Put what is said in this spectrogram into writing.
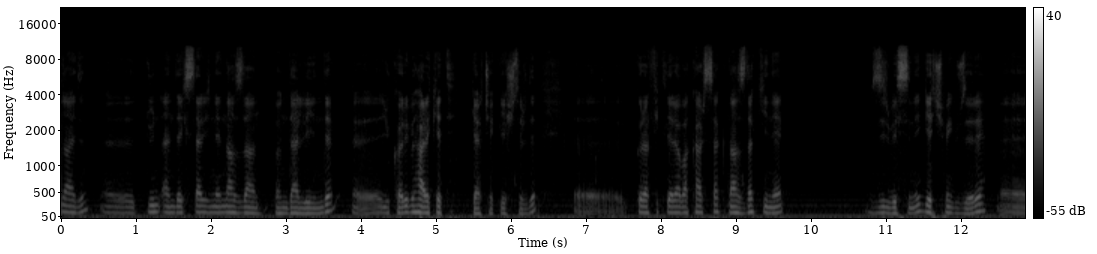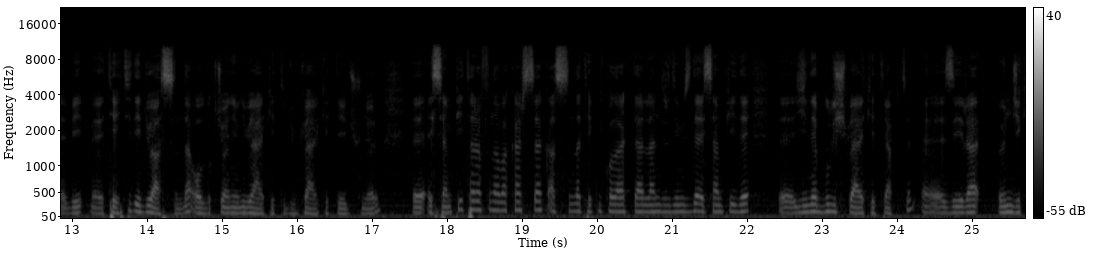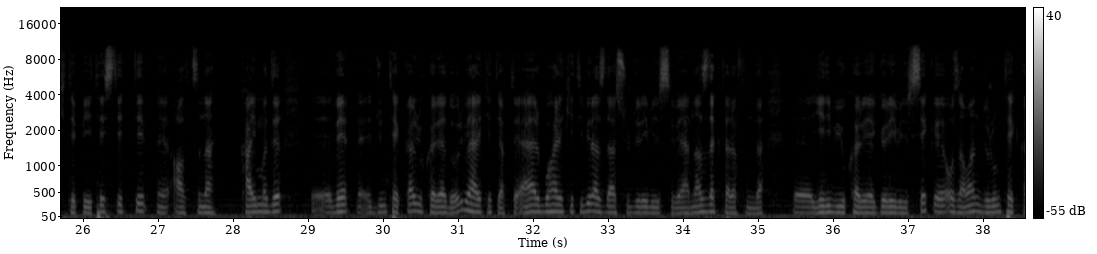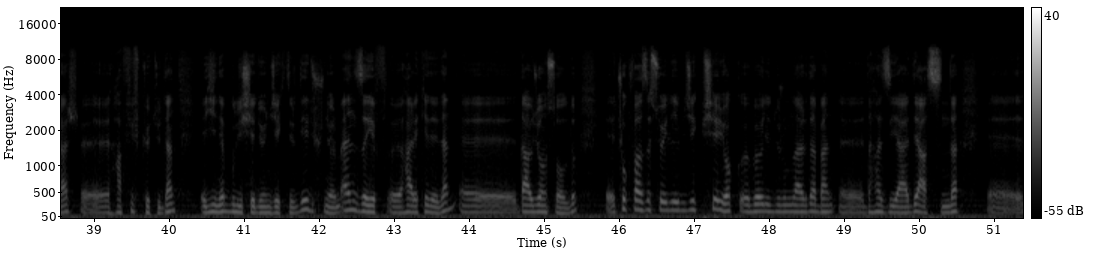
günaydın. E, dün endeksler yine Nasdaq'ın önderliğinde e, yukarı bir hareket gerçekleştirdi. E, grafiklere bakarsak Nasdaq yine zirvesini geçmek üzere bir e, tehdit ediyor aslında. Oldukça önemli bir hareketti dünkü hareket diye düşünüyorum. S&P tarafına bakarsak aslında teknik olarak değerlendirdiğimizde S&P'de e, yine bullish bir hareket yaptı. Zira önceki tepeyi test etti. E, altına kaymadı ve e, dün tekrar yukarıya doğru bir hareket yaptı. Eğer bu hareketi biraz daha sürdürebilirse veya Nasdaq tarafında e, yeni bir yukarıya görebilirsek e, o zaman durum tekrar hafif kötüden yine bu işe dönecektir diye düşünüyorum. En zayıf hareket eden Dow Jones oldu. Çok fazla söyleyebilecek bir şey yok. Böyle durumlarda ben daha ziyade aslında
